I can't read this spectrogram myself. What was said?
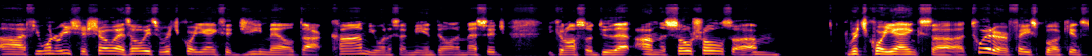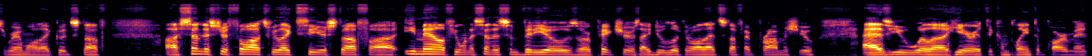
Uh, if you want to reach the show, as always, richcoryanks at gmail.com. You want to send me and Dylan a message, you can also do that on the socials. Um, Rich Core Yanks, uh, Twitter, Facebook, Instagram, all that good stuff. Uh, send us your thoughts. We like to see your stuff. Uh, email if you want to send us some videos or pictures. I do look at all that stuff, I promise you, as you will uh, hear at the complaint department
